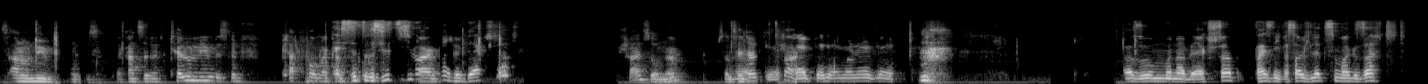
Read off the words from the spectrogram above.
Ist anonym. Maurice. Da kannst du. Telonym ist eine Plattform, da Es interessiert sich jemand Fragen für meine Werkstatt? Scheint so, ne? Sonst Ja, hätte er nicht gefragt. das einfach nur so. Also in meiner Werkstatt. Weiß nicht, was habe ich letztes Mal gesagt?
